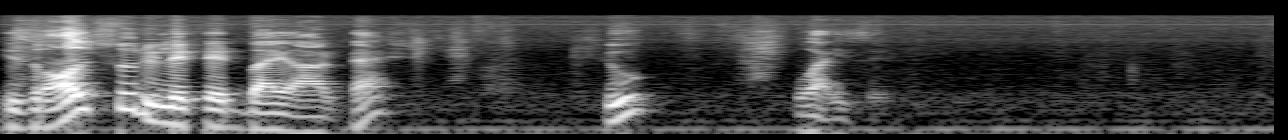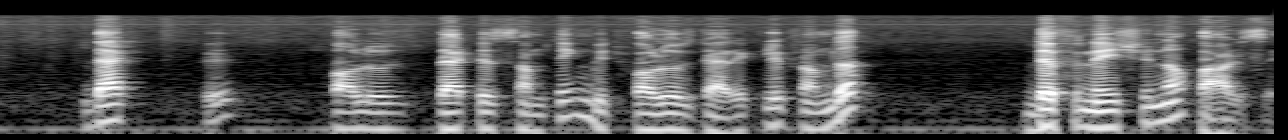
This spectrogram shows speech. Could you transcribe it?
is also related by r dash to y z. That follows that is something which follows directly from the definition of R z.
